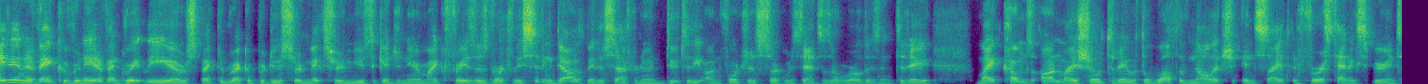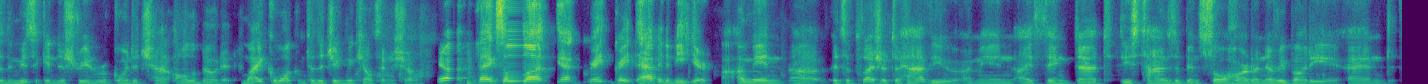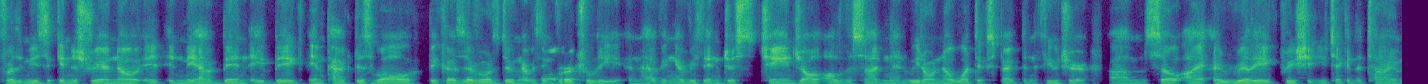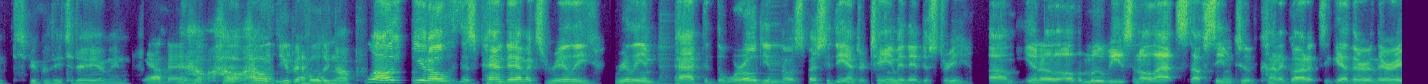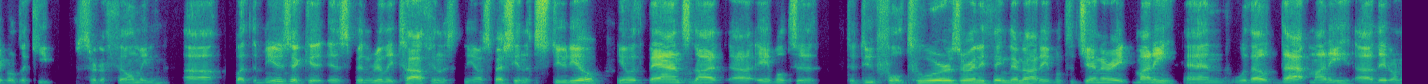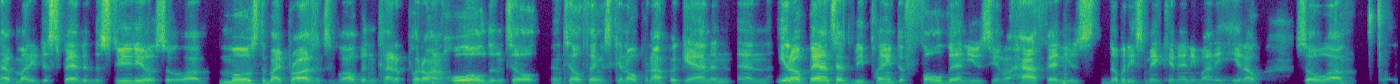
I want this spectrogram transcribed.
Canadian and Vancouver native and greatly uh, respected record producer, mixer, and music engineer Mike Fraser is virtually sitting down with me this afternoon due to the unfortunate circumstances our world is in today. Mike comes on my show today with a wealth of knowledge, insight, and firsthand experience in the music industry, and we're going to chat all about it. Mike, welcome to the Jigme Kelting Show. Yeah, thanks a lot. Yeah, great, great. Happy to be here. I mean, uh, it's a pleasure to have you. I mean, I think that these times have been so hard on everybody, and for the music industry, I know it, it may have been a big impact as well because everyone's doing everything virtually and having everything just change all, all of a sudden, and we don't know what to expect in the future. Um, so so I, I really appreciate you taking the time to speak with me today. I mean, yeah, man. How, how, how have you been holding up? Well, you know, this pandemic's really, really impacted the world, you know, especially the entertainment industry. Um, you know, all the movies and all that stuff seem to have kind of got it together and they're able to keep sort of filming uh, but the music has been really tough in the you know especially in the studio you know with bands not uh, able to to do full tours or anything. They're not able to generate money, and without that money, uh, they don't have money to spend in the studio. So uh, most of my projects have all been kind of put on hold until until things can open up again. And and you know, bands have to be playing to full venues. You know, half venues, nobody's making any money. You know, so um,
